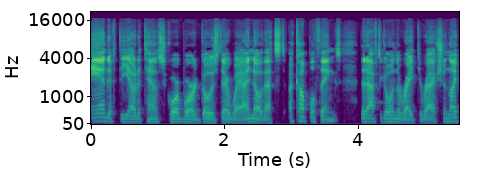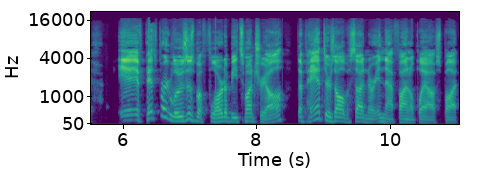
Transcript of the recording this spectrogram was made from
and if the out of town scoreboard goes their way. I know that's a couple things that have to go in the right direction. Like if Pittsburgh loses but Florida beats Montreal, the Panthers all of a sudden are in that final playoff spot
